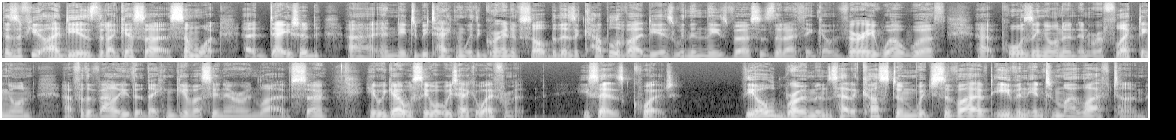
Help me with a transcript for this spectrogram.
there's a few ideas that I guess are somewhat uh, dated uh, and need to be taken with a grain of salt, but there's a couple of ideas within these verses that I think are very well worth uh, pausing on and, and reflecting on uh, for the value that they can give us in our own lives. So here we go, we'll see what we take away from it. He says, quote, The old Romans had a custom which survived even into my lifetime.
